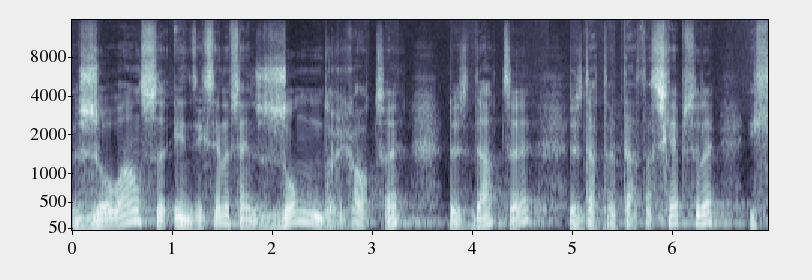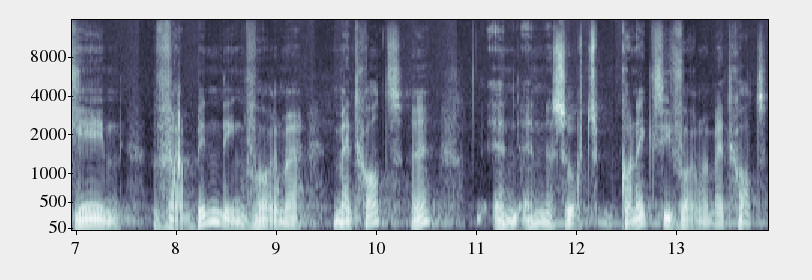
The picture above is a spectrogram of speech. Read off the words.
zoals ze in zichzelf zijn zonder God. Dus dat, dus dat, dat de schepselen geen verbinding vormen met God, een, een soort connectie vormen met God,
